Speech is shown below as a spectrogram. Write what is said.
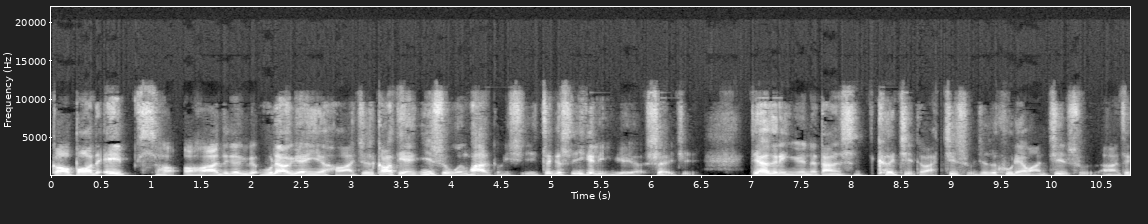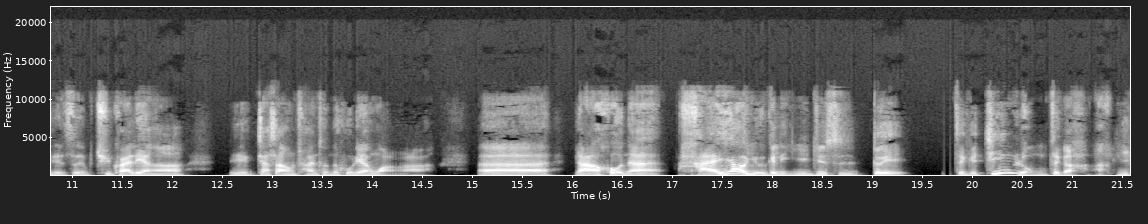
搞包的 apes 好哦好啊，这个无聊猿也好啊，就是搞点艺术文化的东西，这个是一个领域要设计。第二个领域呢，当然是科技，对吧？技术就是互联网技术啊，这个是区块链啊，也加上传统的互联网啊，呃，然后呢还要有一个领域就是对这个金融这个行业，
